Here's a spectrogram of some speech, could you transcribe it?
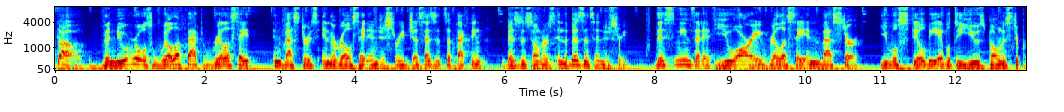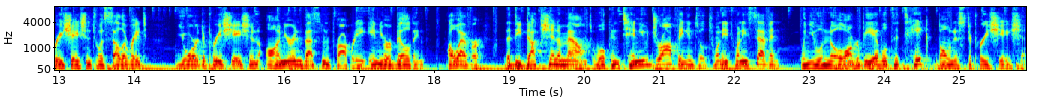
So, the new rules will affect real estate investors in the real estate industry, just as it's affecting business owners in the business industry. This means that if you are a real estate investor, you will still be able to use bonus depreciation to accelerate your depreciation on your investment property in your building. However, the deduction amount will continue dropping until 2027 when you will no longer be able to take bonus depreciation.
